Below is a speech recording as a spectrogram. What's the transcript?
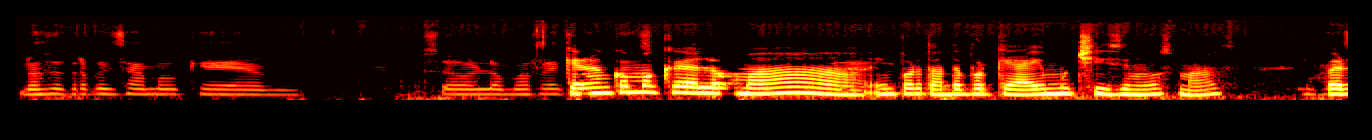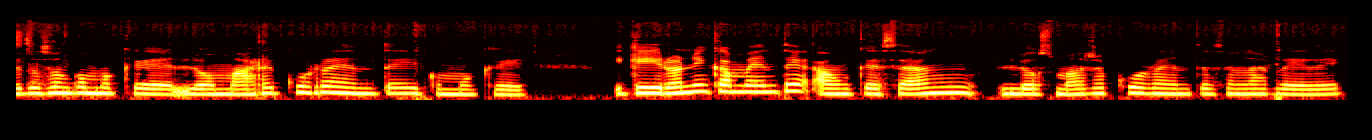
nosotros pensamos que mm, son los más que eran como frecuentes que lo más importante porque hay muchísimos más. Ajá, pero estos son como que lo más recurrente y como que y que irónicamente aunque sean los más recurrentes en las redes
